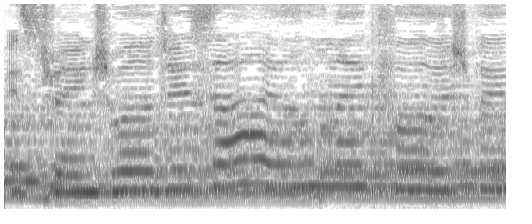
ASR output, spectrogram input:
It's strange what desire make foolish people.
